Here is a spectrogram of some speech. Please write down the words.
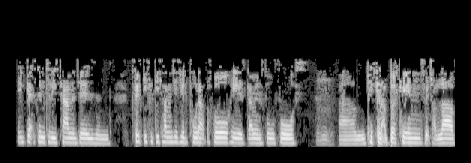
he gets into these challenges and 50-50 challenges you'd have pulled out before. He is going full force, Mm. um, picking up bookings, which I love.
